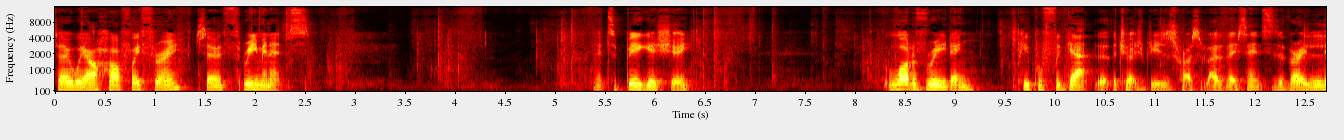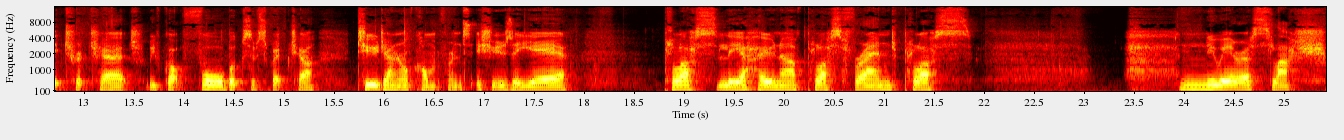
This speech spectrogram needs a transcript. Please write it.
So we are halfway through, so three minutes. It's a big issue. A lot of reading. People forget that the Church of Jesus Christ of Latter day Saints is a very literate church. We've got four books of scripture, two general conference issues a year, plus Liahona, plus Friend, plus New Era slash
